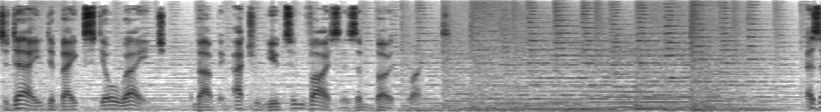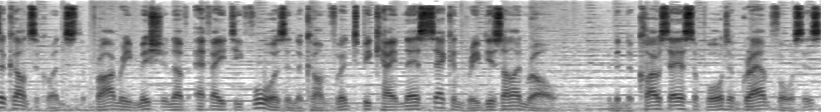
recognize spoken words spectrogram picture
Today, debates still rage about the attributes and vices of both planes. As a consequence, the primary mission of F-84s in the conflict became their secondary design role. With the close air support of ground forces,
